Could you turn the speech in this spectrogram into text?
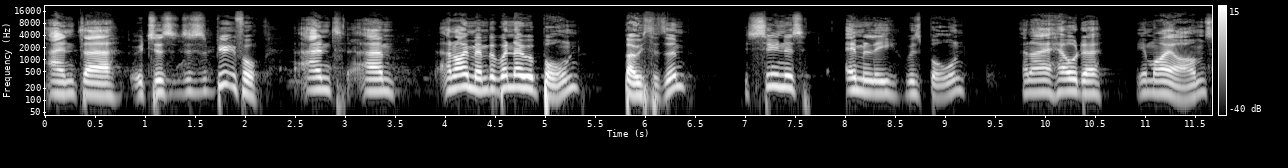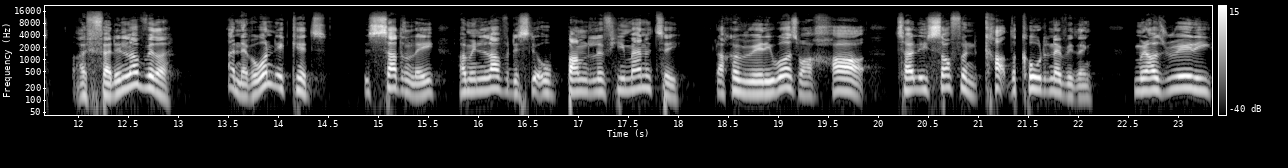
and uh, which is just beautiful. And, um, and I remember when they were born, both of them, as soon as Emily was born and I held her in my arms, I fell in love with her. I never wanted kids. But suddenly, I'm in love with this little bundle of humanity, like I really was. My heart totally softened, cut the cord and everything. I mean, I was really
